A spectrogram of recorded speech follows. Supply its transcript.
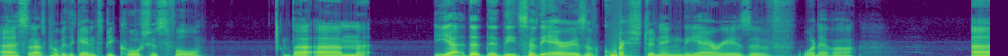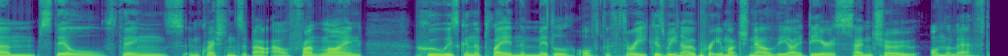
Uh, so that's probably the game to be cautious for. But um, yeah, the, the, the so the areas of questioning, the areas of whatever um, still things and questions about our front line. Who is going to play in the middle of the three? Because we know pretty much now the idea is Sancho on the left,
